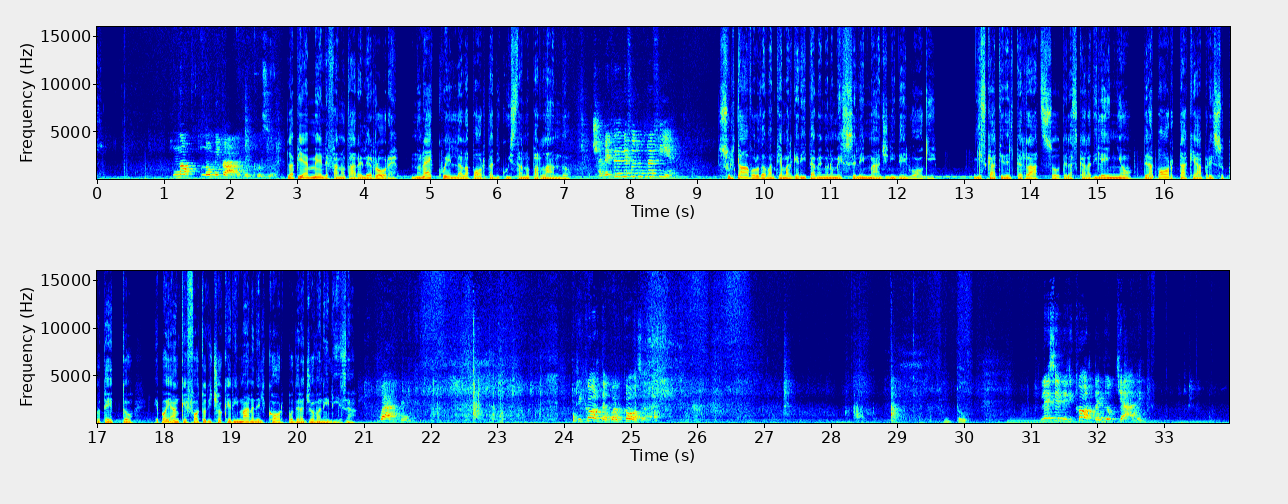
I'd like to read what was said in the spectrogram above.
No, non mi pare che è così. La PM le fa notare l'errore. Non è quella la porta di cui stanno parlando. Ci avete delle fotografie? Sul tavolo davanti a Margherita vengono messe le immagini dei luoghi. Gli scatti del terrazzo, della scala di legno, della porta che apre il sottotetto e poi anche foto di ciò che rimane del corpo della giovane Elisa. Guardi. Ricorda qualcosa? Boh. Lei se li ricorda gli occhiali?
